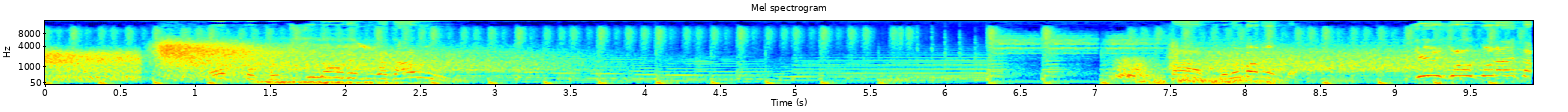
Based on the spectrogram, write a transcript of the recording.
特殊能力がダウン。さあこの場面で。急所を捉えた。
